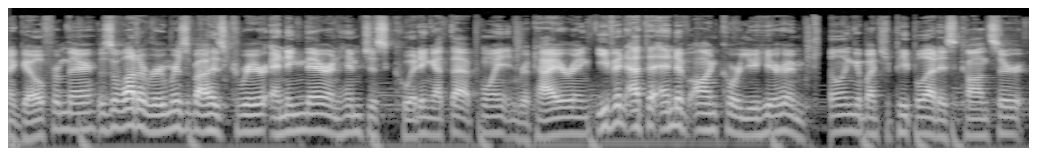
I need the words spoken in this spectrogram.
to go from there. There's a lot of rumors about his career ending there and him just quitting at that point and retiring. Even at the end of Encore, you hear him killing a bunch of people at his concert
